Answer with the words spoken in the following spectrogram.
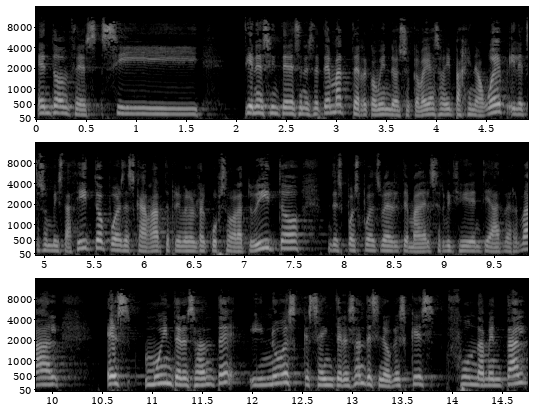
Entonces, si tienes interés en este tema, te recomiendo eso, que vayas a mi página web y le eches un vistacito, puedes descargarte primero el recurso gratuito, después puedes ver el tema del servicio de identidad verbal, es muy interesante y no es que sea interesante, sino que es que es fundamental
